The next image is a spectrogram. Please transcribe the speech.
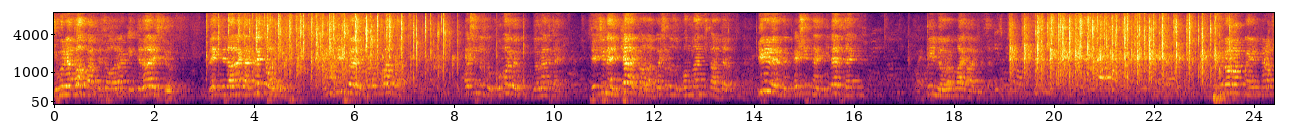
Cumhuriyet Halk Partisi olarak iktidar istiyoruz. Ve iktidara gelmek zorundayız. Ama hiç böyle sorun varsa başınızı kuma gö gömersek seçime iki ay kala başınızı kumdan çıkartıp birilerinin peşinden gidersek bilmiyorum vay halimize. Şey. Kusura bakmayın biraz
